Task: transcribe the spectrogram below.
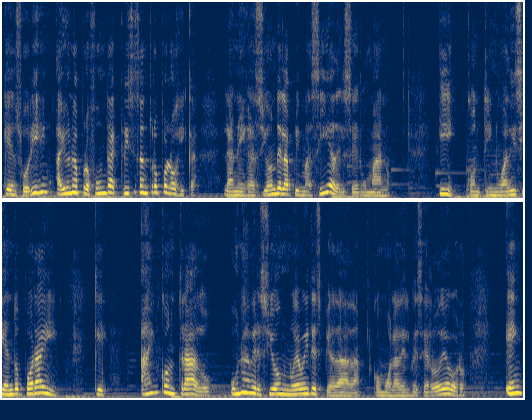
que en su origen hay una profunda crisis antropológica, la negación de la primacía del ser humano. Y continúa diciendo por ahí que ha encontrado una versión nueva y despiadada, como la del becerro de oro, en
